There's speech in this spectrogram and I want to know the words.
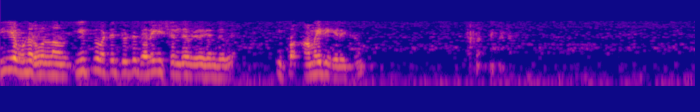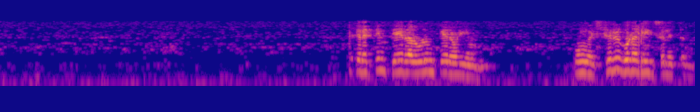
தீய உணர்வு எல்லாம் ஈர்ப்பு வட்டத்தை விட்டு விலகி செல்ல விழுகின்றது. இப்ப அமைதி கிடைக்கும். நட்சத்திரத்தின் பேரருளும் பேரொழியும். உங்கள் சிறுகுடலில் செலுத்தும்.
